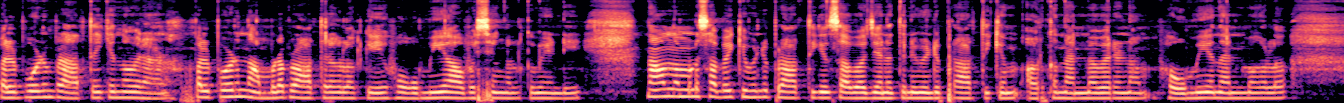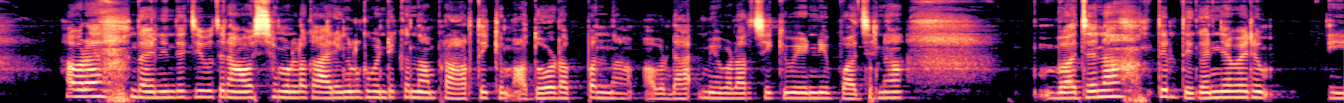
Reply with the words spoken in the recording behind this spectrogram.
പലപ്പോഴും പ്രാർത്ഥിക്കുന്നവരാണ്. പലപ്പോഴും നമ്മുടെ പ്രാർത്ഥനകളൊക്കെ ഹോമിയോ ആവശ്യങ്ങൾക്ക് വേണ്ടി നാം നമ്മുടെ സഭയ്ക്ക് വേണ്ടി പ്രാർത്ഥിക്കും സഭാജനത്തിന് വേണ്ടി പ്രാർത്ഥിക്കും. അവർക്ക് നന്മ വരണം. ഹോമിയോ നന്മകൾ അവരുടെ ദൈനംദിന ജീവിതത്തിന് ആവശ്യമുള്ള കാര്യങ്ങൾക്ക് വേണ്ടിയൊക്കെ നാം പ്രാർത്ഥിക്കും. അതോടൊപ്പം നാം അവരുടെ ആത്മീയ വളർച്ചയ്ക്ക് വേണ്ടി വചന വചനത്തിൽ തികഞ്ഞവരും ഈ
